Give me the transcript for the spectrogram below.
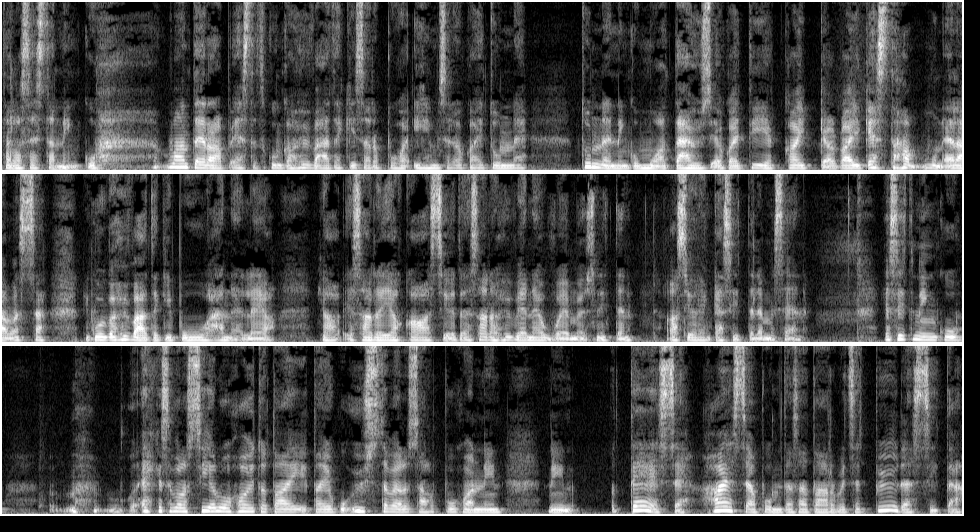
tällaisesta niin kuin, vaan terapiasta, että kuinka hyvää teki saada puhua ihmiselle, joka ei tunne, tunne niin kuin mua täysin, joka ei tiedä kaikkea kaikesta mun elämässä, niin kuinka hyvää teki puhua hänelle ja, ja, ja saada jakaa asioita ja saada hyviä neuvoja myös niiden asioiden käsittelemiseen. Ja sitten niin ehkä se voi olla sieluhoito tai, tai joku ystävä, jos sä haluat puhua, niin, niin tee se, hae se apu, mitä sä tarvitset, pyydä sitä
